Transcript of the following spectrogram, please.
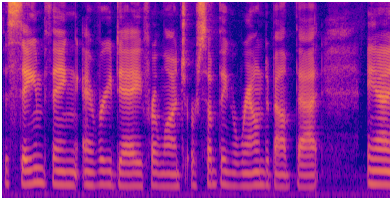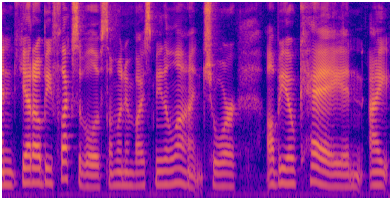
the same thing every day for lunch or something around about that." and yet I'll be flexible if someone invites me to lunch or I'll be okay and I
